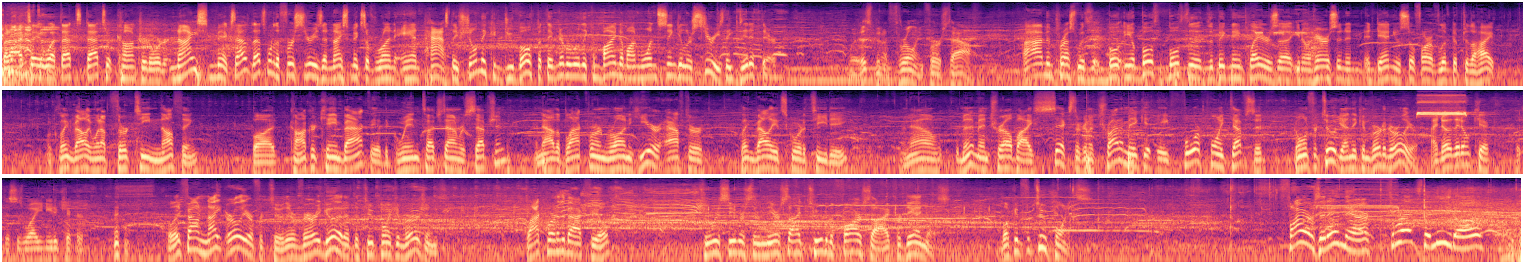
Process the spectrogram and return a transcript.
But I tell you what, that's that's what Concord ordered. Nice mix. That, that's one of the first series, a nice mix of run and pass. They've shown they can do both, but they've never really combined them on one singular series. They did it there. Well, this has been a thrilling first half. I'm impressed with both. You know, both both the, the big name players. Uh, you know, Harrison and, and Daniels so far have lived up to the hype. Well, Clayton Valley went up 13 nothing, but Concord came back. They had the Gwynn touchdown reception, and now the Blackburn run here after Clayton Valley had scored a TD. And now the Minutemen trail by six. They're going to try to make it a four-point deficit. Going for two again. They converted earlier. I know they don't kick, but this is why you need a kicker. well, they found Knight earlier for two. They're very good at the two-point conversions. Blackburn in the backfield. Two receivers to the near side, two to the far side for Daniels. Looking for two points. Fires it in there, threads the needle,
